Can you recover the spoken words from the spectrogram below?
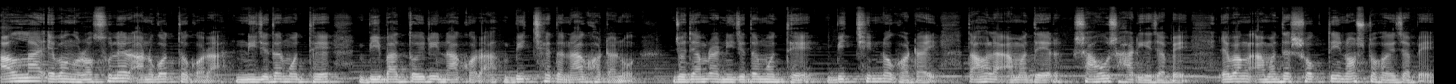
আল্লাহ এবং রসুলের আনুগত্য করা, নিজেদের মধ্যে বিবাদ তৈরি না করা, বিচ্ছেদ না ঘটানো। যদি আমরা নিজেদের মধ্যে বিচ্ছিন্ন ঘটাই, তাহলে আমাদের সাহস হারিয়ে যাবে এবং আমাদের শক্তি নষ্ট হয়ে যাবে।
